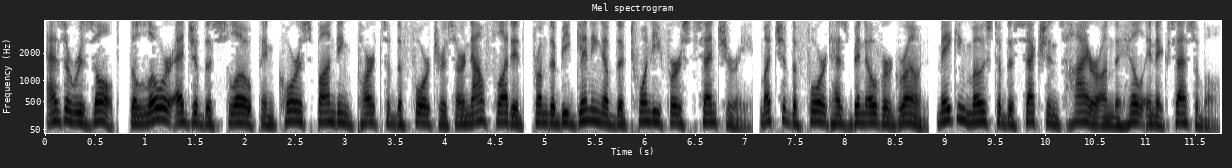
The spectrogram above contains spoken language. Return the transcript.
As a result, the lower edge of the slope and corresponding parts of the fortress are now flooded. From the beginning of the 21st century, much of the fort has been overgrown, making most of the sections higher on the hill inaccessible.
